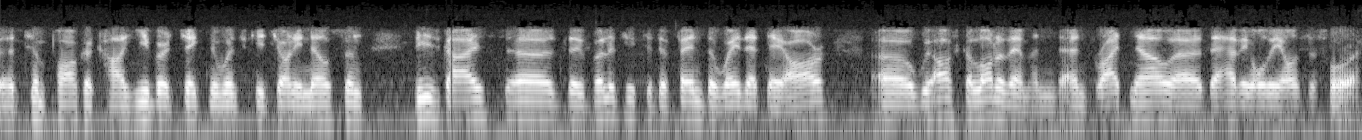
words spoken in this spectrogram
uh, Tim Parker, Kyle Hiebert, Jake Nerwinski, Johnny Nelson. These guys, uh, the ability to defend the way that they are, uh, we ask a lot of them, and, and right now uh, they're having all the answers for us.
